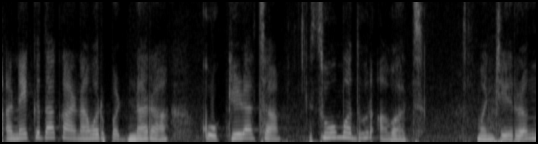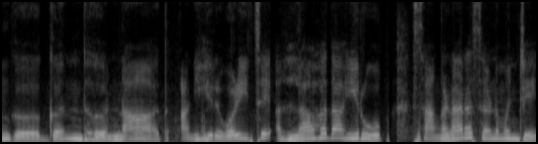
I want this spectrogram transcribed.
अनेकदा कानावर पडणारा कोकिळाचा सुमधुर आवाज. म्हणजे रंग गंध नाद आणि हिरवळीचे अल्लाहदाही रूप सांगणारा सण म्हणजे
